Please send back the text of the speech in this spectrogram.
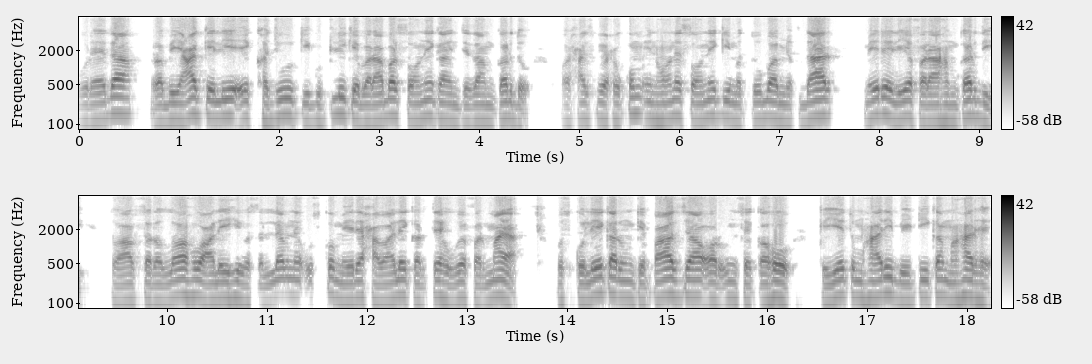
بریدہ ربیعہ کے لیے ایک کھجور کی گٹلی کے برابر سونے کا انتظام کر دو۔ اور حسب حکم انہوں نے سونے کی مطلوبہ مقدار میرے لیے فراہم کر دی۔ تو آپ صلی اللہ علیہ وسلم نے اس کو میرے حوالے کرتے ہوئے فرمایا، اس کو لے کر ان کے پاس جاؤ اور ان سے کہو کہ یہ تمہاری بیٹی کا مہر ہے۔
